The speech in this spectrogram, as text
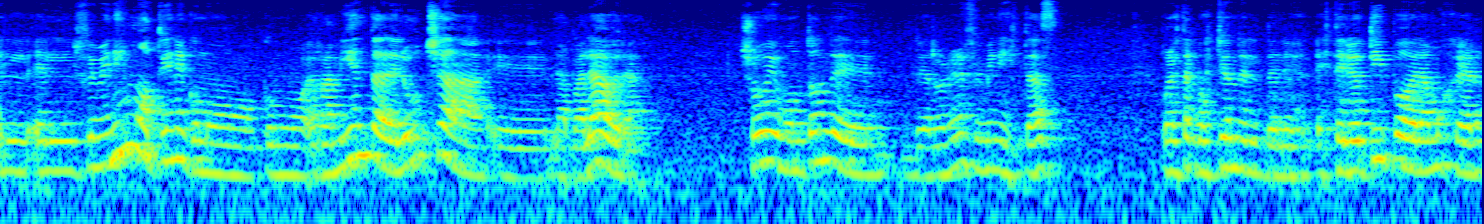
el, el feminismo tiene como, como herramienta de lucha eh, la palabra. Yo voy a un montón de, de reuniones feministas por esta cuestión del, del estereotipo de la mujer.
